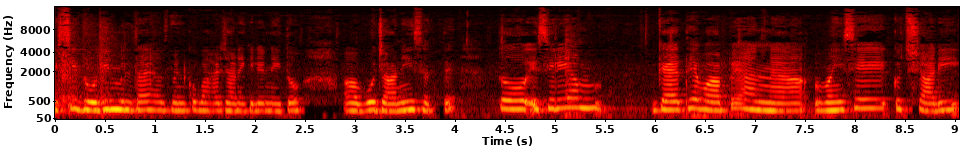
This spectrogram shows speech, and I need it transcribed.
इसी दो दिन मिलता है हस्बैंड को बाहर जाने के लिए नहीं तो आ, वो जा नहीं सकते। तो इसीलिए हम गए थे वहाँ पे एंड वहीं से कुछ साड़ी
